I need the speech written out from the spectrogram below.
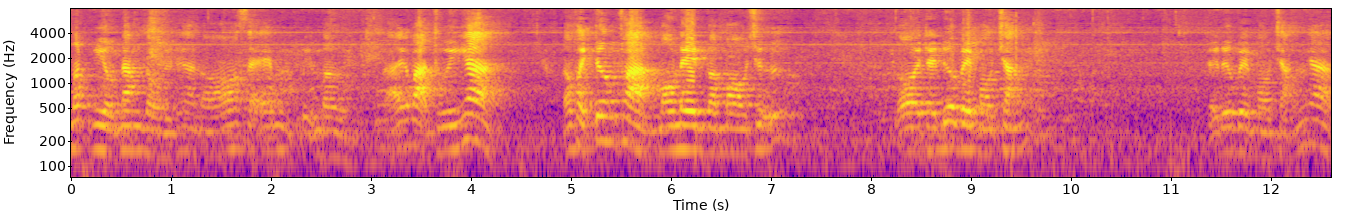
mất nhiều năm rồi thế là nó sẽ bị mờ. Đấy các bạn chú ý nhá. Nó phải tương phản màu nền và màu chữ. Rồi thầy đưa về màu trắng. Thầy đưa về màu trắng nha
